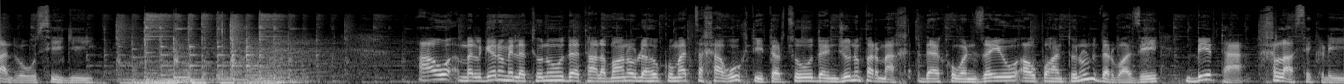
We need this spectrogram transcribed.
بند ووسیږي او ملګرو ملتونو د طالبانو له حکومت څخه غوښتي ترڅو د جنونو پر مخ د خوندزیو او پوهنتونونو دروازې بیرته خلاص کړي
